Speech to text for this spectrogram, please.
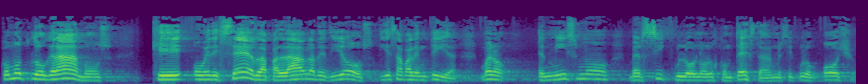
¿Cómo logramos que obedecer la palabra de Dios y esa valentía? Bueno, el mismo versículo nos lo contesta, el versículo 8.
